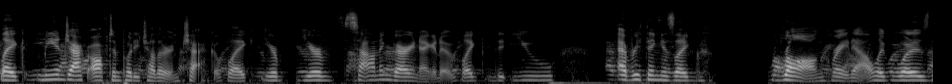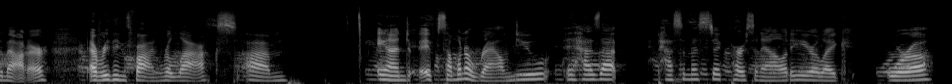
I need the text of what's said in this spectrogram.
Like me and jack often put each other in check of like you're you're sounding very negative. Like that you everything is like wrong right now. Like what is the matter? Everything's fine. Relax. Um and if someone around you has that pessimistic personality or like aura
